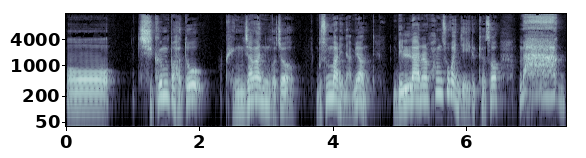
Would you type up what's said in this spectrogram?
어 지금 봐도 굉장한 거죠. 무슨 말이냐면 밀란을 황소가 이제 일으켜서 막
